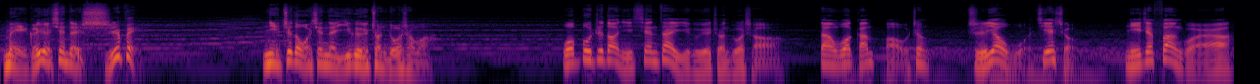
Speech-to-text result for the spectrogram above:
每个月现在十倍，你知道我现在一个月赚多少吗？我不知道你现在一个月赚多少，但我敢保证，只要我接手，你这饭馆啊，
